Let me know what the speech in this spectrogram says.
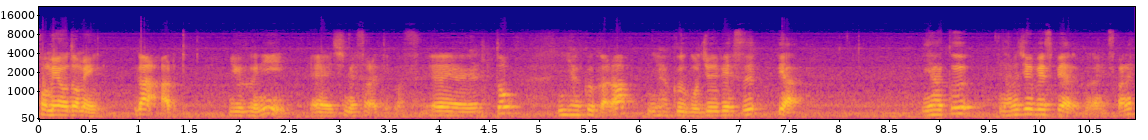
ホメオドメインがあるというふうに、えー、示されています。えっ、と200から250 base pair。270 base pair でございますかね。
